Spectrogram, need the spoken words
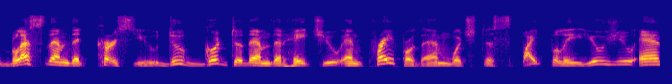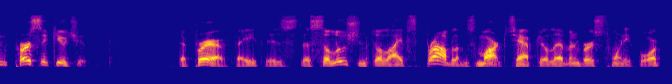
Bless them that curse you, do good to them that hate you, and pray for them which despitefully use you and persecute you. The prayer of faith is the solution to life's problems. Mark chapter 11 verse 24.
